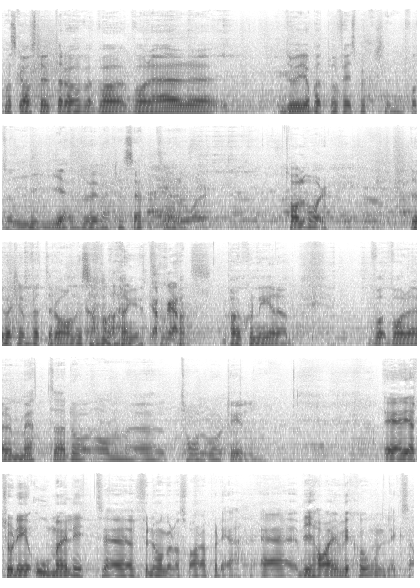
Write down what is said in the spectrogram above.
man ska avsluta då. Var, var är... Eh, du har jobbat på Facebook sedan 2009. Du har ju verkligen sett... 12 eh, år. 12 år. Du är verkligen veteran i sammanhanget. Jag skäms. Pensionerad. Var är Meta då om 12 år till? Eh, jag tror det är omöjligt eh, för någon att svara på det. Eh, vi har en vision liksom.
